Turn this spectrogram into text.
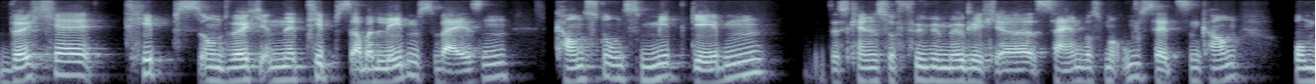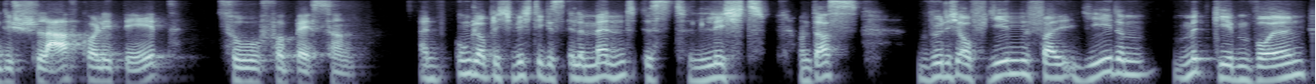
welche Tipps und welche, nicht Tipps, aber Lebensweisen kannst du uns mitgeben? Das können so viel wie möglich äh, sein, was man umsetzen kann, um die Schlafqualität zu verbessern? Ein unglaublich wichtiges Element ist Licht. Und das würde ich auf jeden Fall jedem mitgeben wollen,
